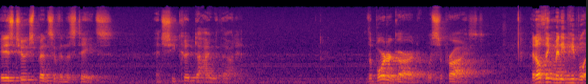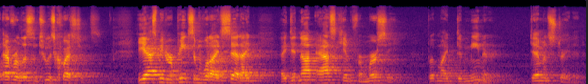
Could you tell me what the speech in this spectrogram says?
It is too expensive in the States, and she could die without it. The border guard was surprised. I don't think many people ever listen to his questions. He asked me to repeat some of what I'd said. I, I did not ask him for mercy, but my demeanor demonstrated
